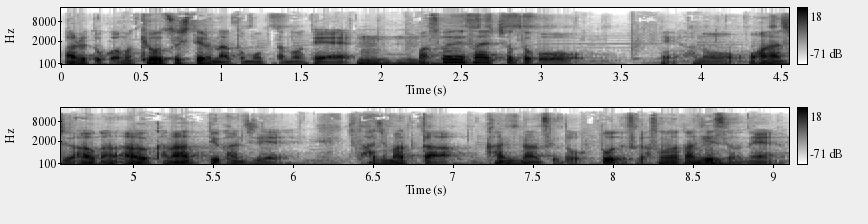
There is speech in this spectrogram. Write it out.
あるところ、まあ、共通してるなと思ったので、うんうんうん、まあそれで最初ちょっとこう、ね、あの、お話が合うか合うかなっていう感じで、ちょっと始まった感じなんですけど、どうですか？そんな感じですよね。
